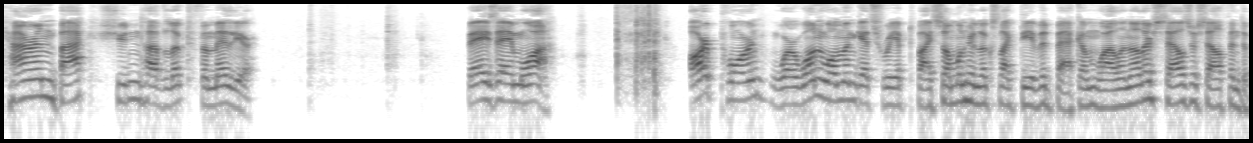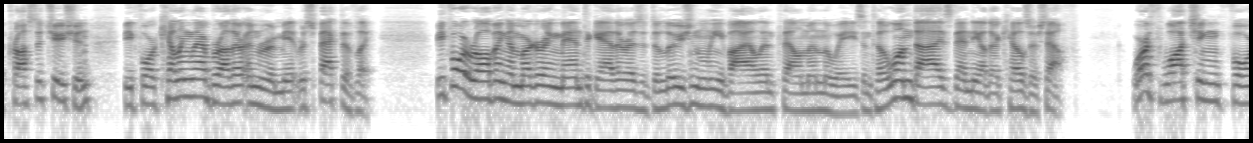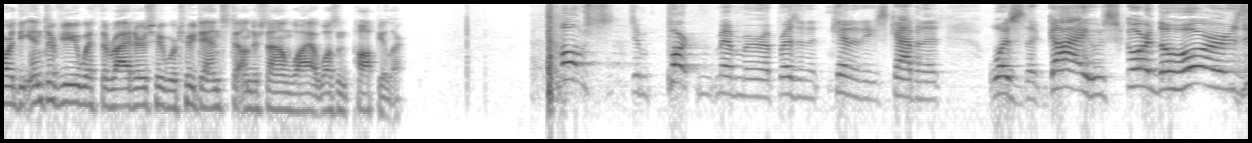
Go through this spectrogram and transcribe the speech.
Karen Bach shouldn't have looked familiar. Baisez-moi. Art porn, where one woman gets raped by someone who looks like David Beckham while another sells herself into prostitution before killing their brother and roommate respectively. Before robbing and murdering men together as a delusionally violent Thelma and Louise until one dies, then the other kills herself. Worth watching for the interview with the writers who were too dense to understand why it wasn't popular. Most important member of President Kennedy's cabinet was the guy who scored the whores.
